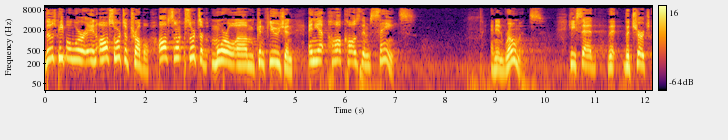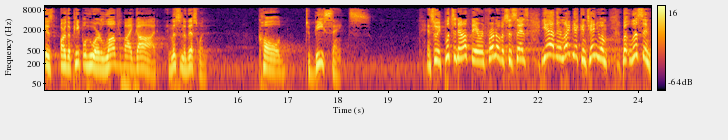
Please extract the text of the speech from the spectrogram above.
Those people were in all sorts of trouble, all so- sorts of moral um, confusion, and yet Paul calls them saints. And in Romans, he said that the church is, are the people who are loved by God. And listen to this one called to be saints. And so he puts it out there in front of us and says, yeah, there might be a continuum, but listen,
